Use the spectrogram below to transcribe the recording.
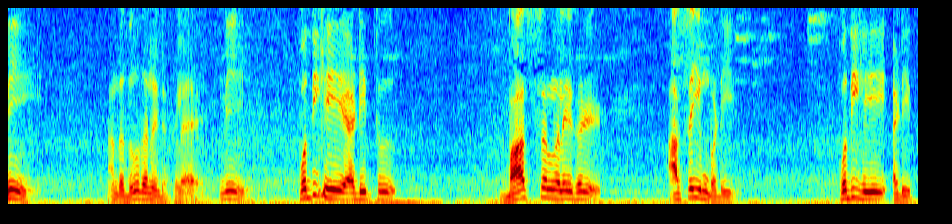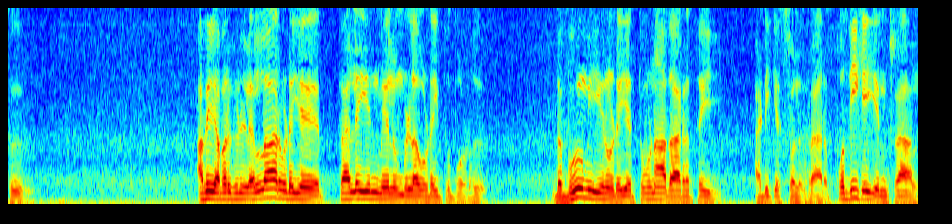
நீ அந்த தூதனிடத்தில் நீ பொதிகையை அடித்து வாசல்நிலைகள் அசையும்படி பொதிகையை அடித்து அதை அவர்கள் எல்லாருடைய தலையின் மேலும் விழ உடைத்து போடு. இந்த பூமியினுடைய தூணாதாரத்தை அடிக்க சொல்கிறார். பொதிகை என்றால்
